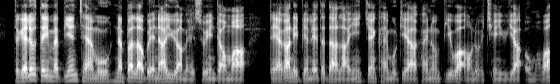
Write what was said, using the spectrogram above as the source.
။တကယ်လို့တိတ်မပြင်းထန်မှုနှစ်ပတ်လောက်ပဲနားယူရမယ်ဆိုရင်တောင်မှတရားကနေပြန်လဲတက်တာလာရင်ကြံခိုင်မှုတရားခိုင်နှုန်းပြေဝအောင်လို့အချိန်ယူရအောင်ပါပါ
